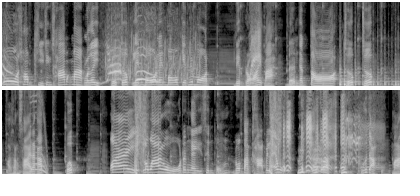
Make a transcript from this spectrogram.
โอ้ชอบขี่ชิงช้ามากๆเลยจุ๊บจุ๊บเลนโบเลนโบเก็บให้หมด เรียบร้อยปะเดินกันต่อจุ๊บจุ๊บเอาทางซ้ายนะครับปุ๊บไม่ระวังโอ้โหนั่นไงเส้นผมโดนตัดขาดไปแล้วเฮ้ยเฮ้ยจ้ะเฮ้ยเฮ้ยจ้ะมา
